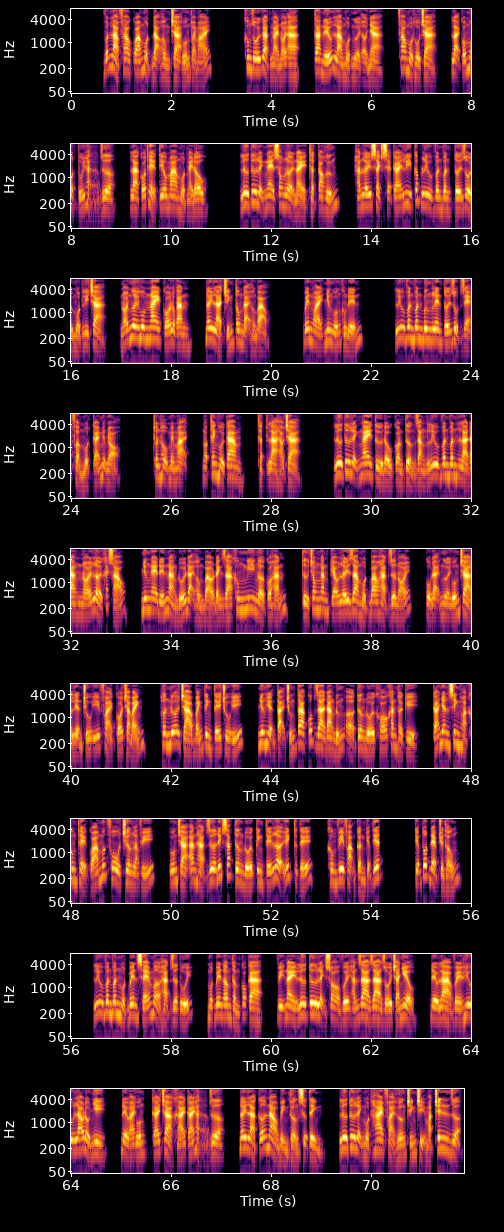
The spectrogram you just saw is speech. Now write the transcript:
Vẫn là phao quá một đạo hồng trà uống thoải mái. Không dối gạt ngài nói a, ta nếu là một người ở nhà, phao một hồ trà, lại có một túi hạt dưa, là có thể tiêu ma một ngày đâu. Lư tư lệnh nghe xong lời này thật cao hứng, hắn lấy sạch sẽ cái ly cấp lưu vân vân tới rồi một ly trà, nói ngươi hôm nay có lộc ăn, đây là chính tông đại hồng bảo. Bên ngoài nhưng uống không đến. Lưu vân vân bưng lên tới rụt rẻ phẩm một cái miệng nhỏ. Thuần hậu mềm mại, ngọt thanh hồi cam, thật là hảo trà. Lưu tư lệnh ngay từ đầu còn tưởng rằng Lưu Vân Vân là đang nói lời khách sáo, nhưng nghe đến nàng đối đại hồng bảo đánh giá không nghi ngờ có hắn, từ trong ngăn kéo lấy ra một bao hạt dưa nói, cổ đại người uống trà liền chú ý phải có trà bánh, hơn nữa trà bánh tinh tế chú ý, nhưng hiện tại chúng ta quốc gia đang đứng ở tương đối khó khăn thời kỳ, cá nhân sinh hoạt không thể quá mức phô trương lãng phí, uống trà ăn hạt dưa đích sắc tương đối kinh tế lợi ích thực tế, không vi phạm cần kiệm tiết. Kiệm tốt đẹp truyền thống. Lưu Vân Vân một bên xé mở hạt dưa túi, một bên âm thầm coca, vị này lưu tư lệnh so với hắn ra ra dối trá nhiều, đều là về hưu lão đầu nhi, đều ai uống cái trà khái cái hạt dưa, đây là cỡ nào bình thường sự tình, Lưu tư lệnh một hai phải hướng chính trị mặt trên dựa.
